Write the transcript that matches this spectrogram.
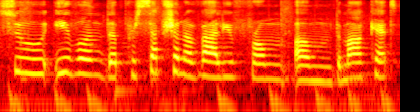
to even the perception of value from um, the market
